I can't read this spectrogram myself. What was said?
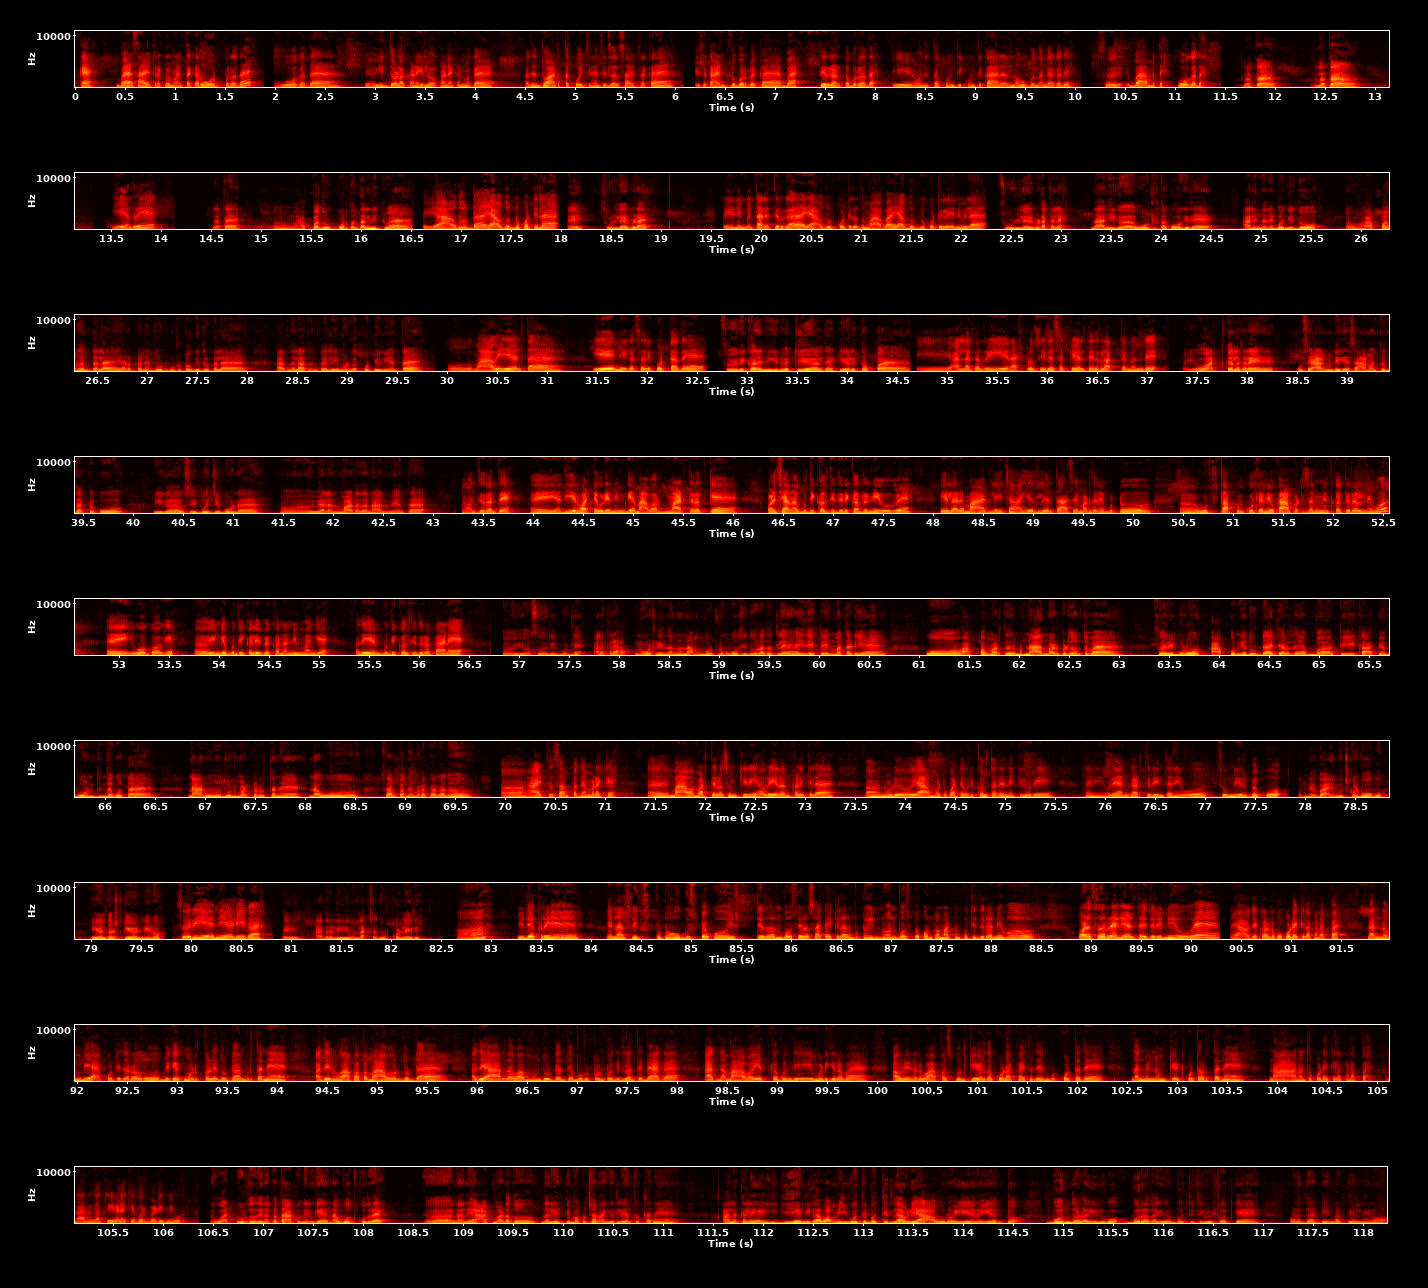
ಅಕ್ಕ ಬಾ ಸಾಯ್ತ್ರಕ ಮಂತಕರ ಓಟ್ ಬರೋದೆ? ಹೋಗದ? ಇದ್ದೊಳ ಕಣ ಇಲ್ವ ಕಣಕ ಮಗ. ಅದಂತೂ ತೋಟ ತಕ್ಕ ಹೋಯ್ತೀನಿ ಅಂತಿದ್ದಲ್ಲ ಸಾಯ್ತ್ರಕ ಇಷ್ಟ ಅಂಟ್ಲು ಬರ್ಬೇಕಾ? ಬಾ ತಿರ್ಗಾಡ್ಕ ಬರೋದೆ. ಏನು ಒಂದಿತ್ತ ಕುಂತಿ ಕುಂತಿ ಕಾಲೆಲ್ಲ ನೋವು ಬಂದಂಗ ಆಗದೆ. ಸರಿ ಬಾ ಮತ್ತೆ ಹೋಗದ. ಲತಾ ಲತಾ. ಏನ್ರಿ ಲತಾ ಅಪ್ಪ ದುಡ್ಡು ಕೊಡ್ತಂತಲ್ಲ ನಿಜವಾ? ಯಾವ ದುಡ್ಡ ಯಾವ ದುಡ್ಡು ಕೊಟ್ಟಿಲ್ಲ. ಏ ಸುಳ್ಳು ಹೇಳ್ಬೇಡ. ರೀ ನಿಮ್ಮ ತಲೆ ತಿರ್ಗ ಯಾವ ದುಡ್ಡು ಕೊಟ್ಟಿರೋದು ಮಾವ ಯಾವ ದುಡ್ಡು ಕೊಟ್ಟಿಲ್ಲ ಏನಿಲ್ಲ. ಸುಳ್ಳು ಹೇಳ್ಬಿಡಕಲೆ ನಾನೀಗ ಹೋಟ್ಲ್ ತಕ ಹೋಗಿದೆ ಅಲ್ಲಿಂದಾನೆ ಬಂದಿದ್ದು ಅಪ್ಪಂಗಂತಲ್ಲ ಯಾರಕನೆ ದುಡ್ಡು ಬಿಟ್ಟು ಹೋಗಿದ್ರು ಕಲ. ಅದನ್ನೆಲ್ಲ ಅದನ್ನ ಕೈಲಿ ಮಾಡ್ಬೇಕು ಕೊಟ್ಟಿವ್ನಿ ಅಂತ. ಓ ಮಾವಿ ಹೇಳ್ತಾ ಏನೀಗ ಸರಿ ಕೊಟ್ಟದೆ? ಸರಿ ಕಲೆ ನೀನು ಕೇಳ್ದೆ ಕೇಳಿತಪ್ಪ ಅಲ್ಲ ಕಣ್ರಿ ಏನು ಅಷ್ಟೊಂದು ಸೀರಿಯಸ್ ಆಗಿ ಕೇಳ್ತಾ ಇದ್ರಲ್ಲ ಅಕ್ಕಂಗಂದೆ ಅಯ್ಯೋ ಹತ್ತು ಕಲಕರೆ ಹುಸಿ ಅಂಗಡಿಗೆ ಸಾಮಾನು ತಂದಾಕ್ಬೇಕು ಈಗ ಹುಸಿ ಬುಜ್ಜಿ ಬೋಂಡ ಇವೆಲ್ಲನೂ ಮಾಡದ ನಾನು ಅಂತ. ಏನು ಅದು ಏನು ಹೊಟ್ಟೆವ್ರಿ ನಿಮಗೆ ಮಾವರ್ಗ್ ಮಾಡ್ತಿರೋದಕ್ಕೆ ಒಳ್ಳೆ ಚೆನ್ನಾಗಿ ಬುದ್ಧಿ ಕಲ್ತಿದ್ದೀರಿ ಕಂದ್ರೆ ನೀವೇ. ಎಲ್ಲಾರೇ ಮಾಡಲಿ ಚೆನ್ನಾಗಿರಲಿ ಅಂತ ಆಸೆ ಮಾಡ್ದೇನೆ ಬಿಟ್ಟು ಉಟ್ಸ್ ತಪ್ಪನ್ ಕೂಡಲೇ ನೀವು ಕಾಂಪಿಟೇಷನ್ ನಿಂತ್ಕೊತಿರಲ್ಲ ನೀವು? ಏಯ್ ಹೋಗಿ ಹೋಗಿ ಹಿಂಗೆ ಬುದ್ಧಿ ಕಲಿಬೇಕನ್ನ ನಿಮ್ಮಂಗೆ. ಅದೇನು ಬುದ್ಧಿ ಕಲ್ತಿದ್ರೋ ಕಾಣೆ? ಅಯ್ಯೋ ಸರಿ ಬಿಡ್ಲೆ. ಅಲ್ಲಕರೆ ಅಪ್ಪನ ಹೋಟ್ಲಿಂದ ನಮ್ಮ ಹೋಟ್ಲಿಗೆ ಹೊಸಿ ದೂರ ಆದತ್ಲೆ. ಇದಕ್ಕೆ ಹಿಂಗೆ ಮಾತಾಡಿಯೇ. ಓ ಅಪ್ಪ ಮಾಡ್ತದೆ ಬಿಟ್ಟು ನಾನು ಮಾಡ್ಬಿಡ್ದು ಅಂತವ? ಸರಿ ಬಿಡು ಅಪ್ಪನಿಗೆ ದುಡ್ಡು ಆಯ್ತಿರೋದೆ ಬ ಟೀ ಕಾಫಿ ಬೋನ್ ತಿಂದ ಗೊತ್ತಾ? ನಾನು ದುಡ್ಡು ಮಾಡ್ಕೊಂಡಿರ್ತಾನೆ ನಾವು ಸಂಪಾದನೆ ಮಾಡೋಕ್ಕಾಗೋದು. ಆಯ್ತು ಸಂಪಾದನೆ ಮಾಡೋಕ್ಕೆ. ಮಾವ ಮಾಡ್ತಿರೋ ಸುಮ್ಕಿರಿ ಅವ್ರು ಏನು ಅನ್ಕೊಳಕಿಲ್ಲ. ನೋಡು ಯಾವ ಮಟ್ಟ ಹೊಟ್ಟೆವ್ರಿ ಕಲ್ತಾರೆ ಏನಕ್ಕಿಲ್ರಿ ಇವಳೆ ಹಂಗಾಡ್ತೀರಿ ಅಂತ ನೀವು ಸುಮ್ಮನೆ ಇರಬೇಕು. ಸುಮ್ಮನೆ ಬಾಯಿ ಮುಚ್ಕೊಂಡು ಹೋಗು ಹೇಳ್ದಷ್ಟು ಕೇಳಿ ನೀನು. ಸರಿ ಏನು ಹೇಳಿ ಈಗ? ಏಯ್ ಅದರಲ್ಲಿ ಒಂದು ಲಕ್ಷ ದುಡ್ಡು ಕೊಡಲಿ ಹಾಂ ಇದ್ಯಾಕ್ರಿ? ಏನಾರು ಸಿಕ್ಸ್ಬಿಟ್ಟು ಉಗಿಸ್ಬೇಕು ಇಷ್ಟು ಅನ್ಬೋಸಿರೋ ಸಾಕಾಗಿಲ್ಲ ಅಂದ್ಬಿಟ್ಟು ಇನ್ನೂ ಅನ್ಬೋಸ್ಬೇಕು ಅನ್ಕೊಂಡು ಮಾಡ್ಕೊಂಡು ಕೂತಿದ್ದೀರಾ ನೀವು? ಒಳ ಸರಿಯಾಗಿ ಹೇಳ್ತಾ ಇದ್ದೀರಿ ನೀವೇ. ಯಾವುದೇ ಕಾರಣಕ್ಕೂ ಕೊಡಕಿಲ್ಲ ಕಣಪ್ಪ. ನನ್ನ ನಂಬಿ ಯಾಕೆ ಕೊಟ್ಟಿದ್ದಾರೆ ಅವರು? ಬಿಗಕ್ಕೆ ಮುಡ್ಕೊಳ್ಳೆ ದುಡ್ಡು ಅಂದ್ಬಿಡ್ತಾನೆ ಅದೇನು ಆ ಪಾಪ ಮಾವರ ದುಡ್ಡ? ಅದೇ ಯಾರ್ದವ ಅಮ್ಮನ ದುಡ್ಡಂತೆ ಅಂತ ಬ್ಯಾಗ. ಅದನ್ನ ಮಾವ ಎತ್ಕ ಬಂದು ಮುಡಿಗಿರವ. ಅವ್ರು ವಾಪಸ್ ಬಂದು ಕೇಳ್ದಾಗ ಕೊಡಕ್ಕಾಯ್ತದೆ ಅಂದ್ಬಿಟ್ಟು ಕೊಟ್ಟದೆ. ನನ್ನ ಮೇಲೆ ನಂಬಿಕೆ ಇಟ್ಕೊಟ್ಟವ್ರು ತಾನೆ. ನಾನಂತೂ ಕೊಡಕಿಲ್ಲ ಕಣಪ್ಪ. ನನಗಂತೂ ಹೇಳಕ್ಕೆ ಬರಬೇಡಿ ನೀವು. ಒಟ್ಟು ಇರ್ತದೆ ಏನಕ್ಕ ಹಾಕು ನಿನಗೆ. ನಾವು ಓದ್ಕುದ್ರೆ ನಾನು ಯಾಕೆ ಮಾಡೋದು? ನನ್ನ ಇರ್ತಿ ಮಕ್ಕಳು ಚೆನ್ನಾಗಿರ್ಲಿ ಅಂತ ತಾನೇ. ಅಲ್ಲಕಲೆ ಈಗ ಏನೀಗ ಅಮ್ಮ ಇವತ್ತೇ ಬತ್ತಿದ್ಲ ಅವಳು ಯಾವರೋ ಏನೋ ಎಂತೋ ಬಂದಳೋ ಇಲ್ವೋ ಬರೋದಾಗಿರೋ ಬತ್ತಿದ್ಲು ಇಷ್ಟೊತ್ತಿಗೆ. ಒಳ್ಳೆ ದಡ್ಡಿ ಹೆಂಗೆ ಆಡ್ತೀಯಲ್ಲ ನೀನು?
